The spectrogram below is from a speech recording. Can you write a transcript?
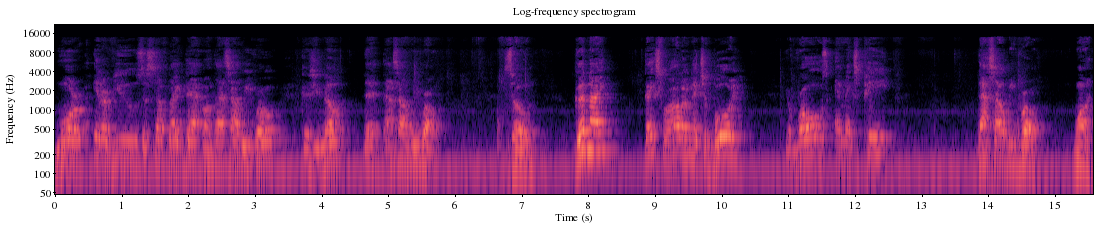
more interviews and stuff like that on That's How We Roll, because you know that that's how we roll. So, good night. Thanks for hollering at your boy, your rolls, MXP. That's how we roll. One.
